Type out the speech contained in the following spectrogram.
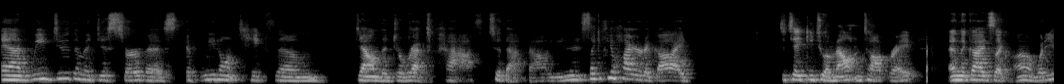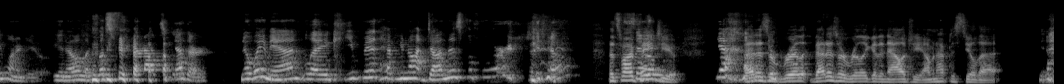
And we do them a disservice if we don't take them down the direct path to that value. And it's like if you hired a guide to take you to a mountaintop, right? And the guide's like, oh, what do you want to do? You know, like let's figure it out together no way, man. Like you've been, have you not done this before? You know? That's why so, I paid you. Yeah. That is a really, that is a really good analogy. I'm gonna have to steal that. Yeah.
